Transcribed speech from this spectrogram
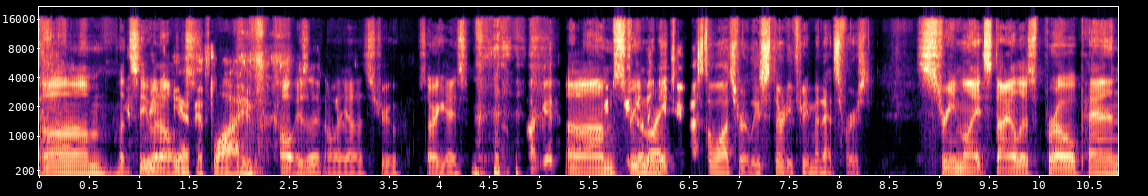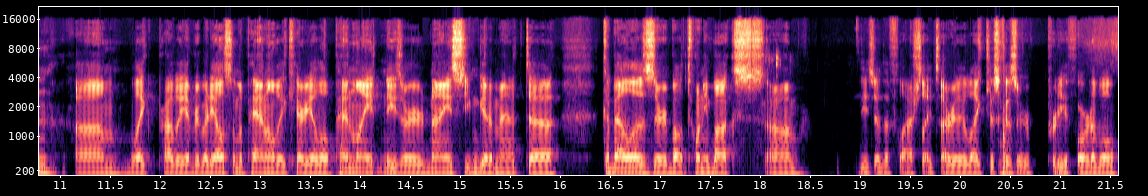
Um, let's see what else. Yeah, it's live. Oh, is it? Oh, yeah, that's true. Sorry, guys. it. um, Streamlight, YouTube has to watch for at least 33 minutes first. Streamlight Stylus Pro pen. Um, like probably everybody else on the panel, they carry a little pen light. These are nice. You can get them at uh, Cabela's. They're about twenty bucks. Um, these are the flashlights I really like just because they're pretty affordable.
